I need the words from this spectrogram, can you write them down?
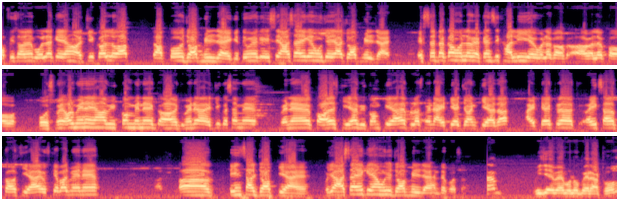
ऑफिस वाले ने बोला कि यहाँ अर्जी कर लो आप तो आपको जॉब मिल जाएगी तो मुझे इससे आशा है कि मुझे यहाँ जॉब मिल जाए इकसठ टका मतलब वैकेंसी खाली है मतलब अ- अलग पोस्ट में और मैंने यहाँ बीकॉम मैंने अ, मेरे एजुकेशन में मैंने कॉलेज किया है बीकॉम किया है प्लस मैंने आईटीआई ज्वाइन किया था आईटीआई एक साल का किया है उसके बाद मैंने अ, तीन साल जॉब किया है मुझे आशा है कि यहाँ मुझे जॉब मिल जाए हंड्रेड परसेंट વિજયભાઈ મનુભાઈ રાઠોડ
